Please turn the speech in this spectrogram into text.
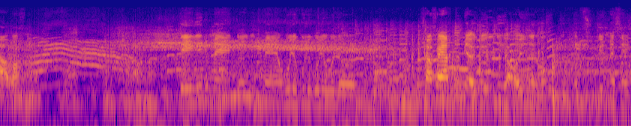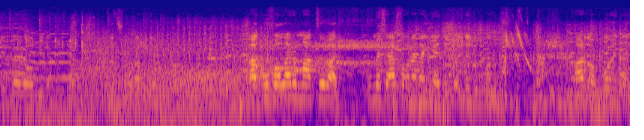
Ya bak. Delirme, delirme, gulu gulu gulu gulu. Şaka yaptım ya, güldü ya o yüzden oldu. Gülmeseydin böyle olmayacak. Tut şunu bakayım. Bak UFO'ların mantığı var. Bu mesela sonradan gelecek, önde durmalı. Pardon, bu önden.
